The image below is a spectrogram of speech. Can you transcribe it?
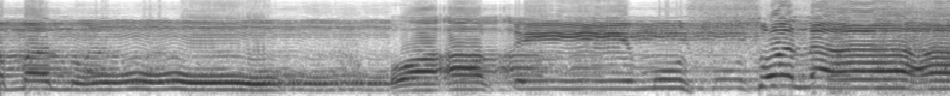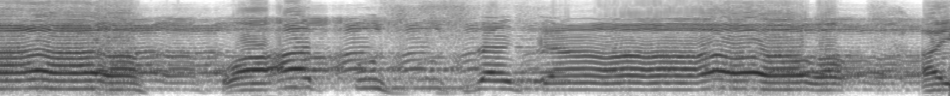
আমানু ওয়া আকিমুস সালাহ ওয়া আতুস আই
